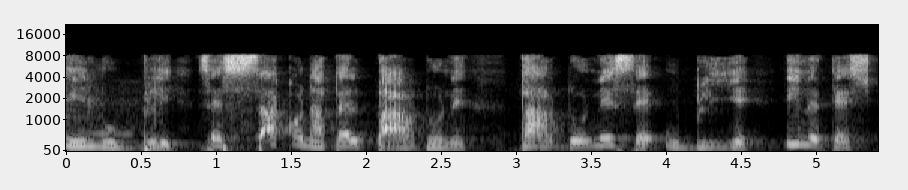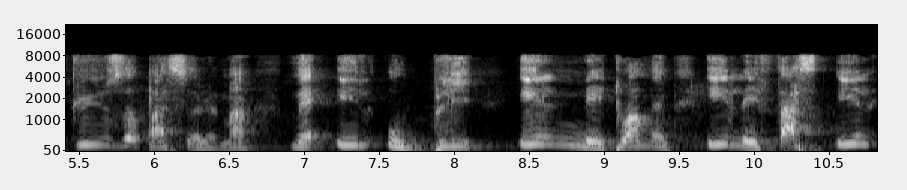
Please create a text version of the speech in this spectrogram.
Il oublie. C'est ça qu'on appelle pardonner. Pardonner, c'est oublier. Il ne t'excuse pas seulement, mais il oublie. Il nettoie même. Il efface. Il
